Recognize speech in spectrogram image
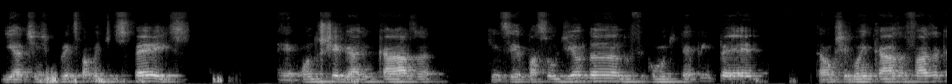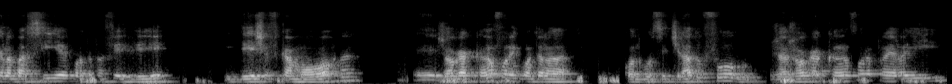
e atinge principalmente os pés, é, quando chegar em casa, que você passou o dia andando, ficou muito tempo em pé, então chegou em casa, faz aquela bacia, bota para ferver e deixa ficar morna, é, joga a cânfora enquanto ela, quando você tirar do fogo, já joga a cânfora para ela ir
